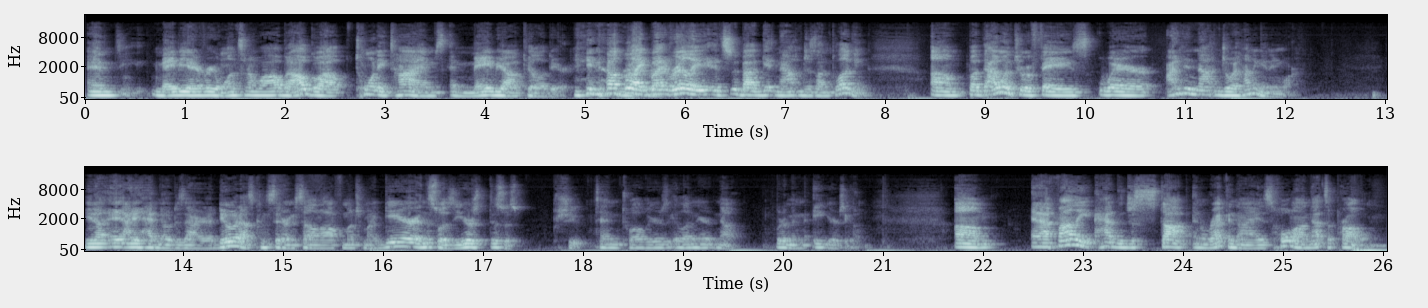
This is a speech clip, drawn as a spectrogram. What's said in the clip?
and maybe every once in a while, but I'll go out twenty times and maybe I'll kill a deer. You know, like, but really, it's about getting out and just unplugging. Um, but I went through a phase where I did not enjoy hunting anymore. You know, I had no desire to do it. I was considering selling off much of my gear, and this was years. This was shoot 10, 12 years, eleven years. No, would have been eight years ago. Um, and I finally had to just stop and recognize, hold on, that's a problem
